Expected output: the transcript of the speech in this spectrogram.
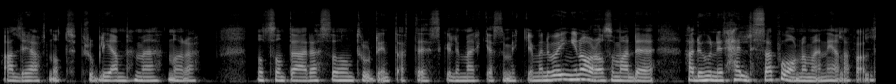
aldrig haft något problem med några något sånt där. Så hon trodde inte att det skulle märkas så mycket. Men det var ingen av dem som hade, hade hunnit hälsa på honom än i alla fall.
